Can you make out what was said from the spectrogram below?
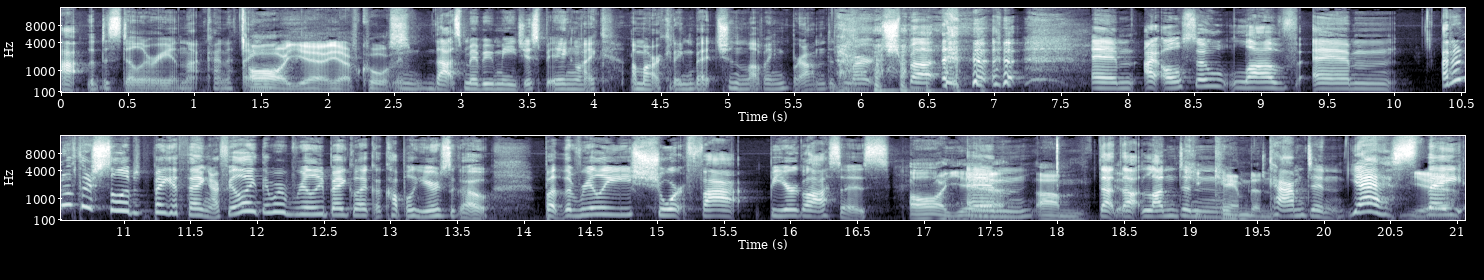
at the distillery and that kind of thing. Oh, yeah, yeah, of course. that's maybe me just being like a marketing bitch and loving branded merch. but um, I also love. Um, I don't know if they're still as big a thing. I feel like they were really big like a couple years ago. But the really short, fat beer glasses. Oh, yeah. Um, Um, that that London Camden. Camden. Yes, Yeah. they.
